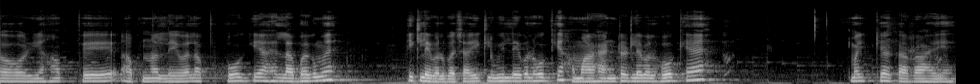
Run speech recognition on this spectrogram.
और यहाँ पे अपना लेवल अप हो गया है लगभग में। एक लेवल बचा, एक भी लेवल हो गया, हमारा हंड्रेड लेवल हो गया है। भाई क्या कर रहा है ये?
